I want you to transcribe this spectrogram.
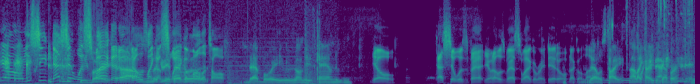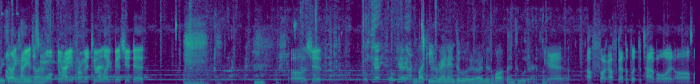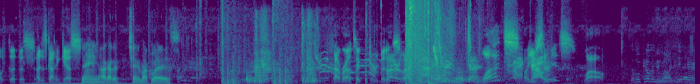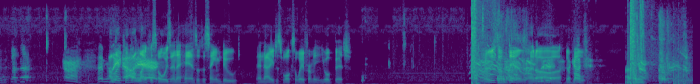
Yo, you see, that shit was He swagger burnt. though. I That was was like a looking at that swagger. Molotov. that boy was on his Cam Newton. Yo, that shit was bad. Yo, that was bad swagger right there, though. I'm not gonna lie. That was tight. I like how he just got burnt. At least I I, like how you just burnt. walked away from it too. Like, bitch, you're dead. oh shit. Okay. Okay. Got it. Like he ran into it or just walked into it. Yeah. I fuck. I forgot to put the timer on. Oh my goodness. I just gotta guess. Dang, I gotta change my class. That round took three minutes. What? Are you serious? Wow. Someone cover me while I take care of this. I like how my life is always in the hands of the same dude, and now he just walks away from me. You a bitch. Yo, he's up there in uh the boat. I see him.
